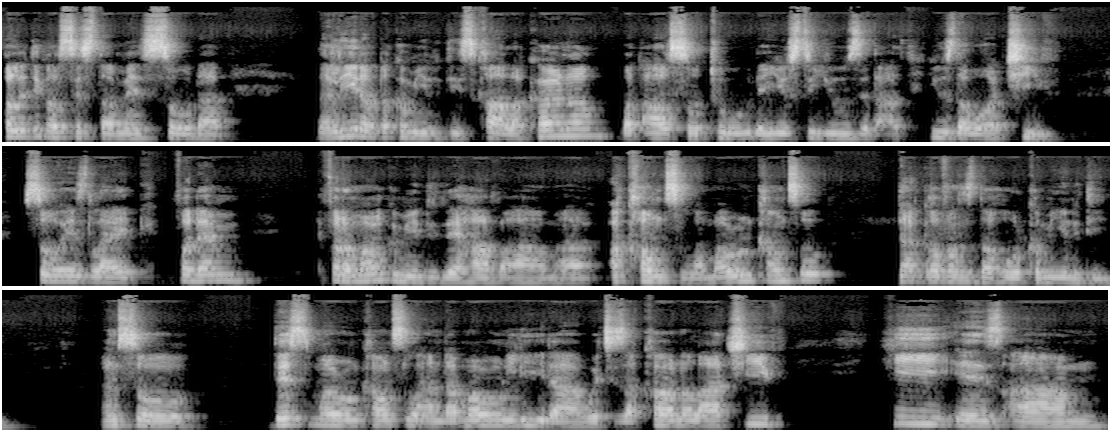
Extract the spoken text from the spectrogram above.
political system is so that the leader of the community is called a colonel, but also to they used to use it as use the word chief. So it's like for them, for the Maroon community, they have um, a, a, council, a Maroon council that governs the whole community. And so this Maroon council and the Maroon leader, which is a colonel or chief, he is um,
